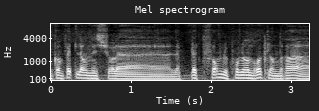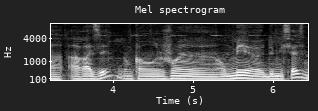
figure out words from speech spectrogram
Donc en fait là on est sur la, plateforme, le premier endroit que Landra a, rasé, donc en juin, en mai 2016. Euh,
